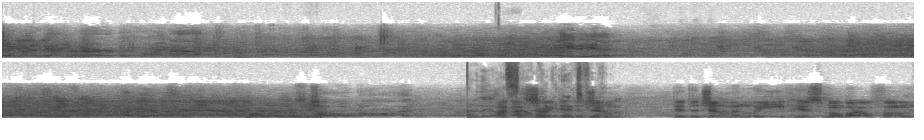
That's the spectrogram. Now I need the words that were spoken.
Anybody got any nerve to throw him out? Idiot. Hold on. How do they all I'm, sound I'm sorry, like did the, gentleman, did the gentleman leave his mobile phone?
